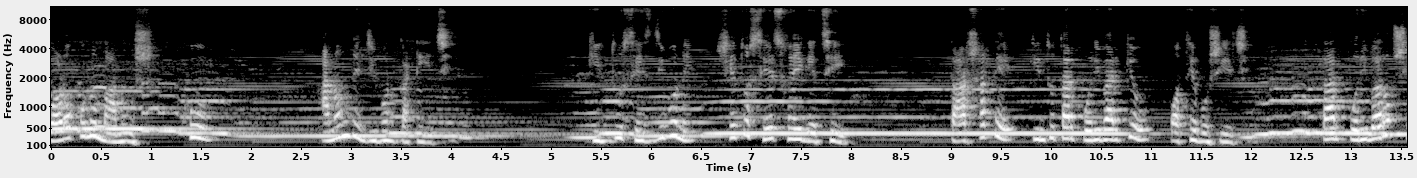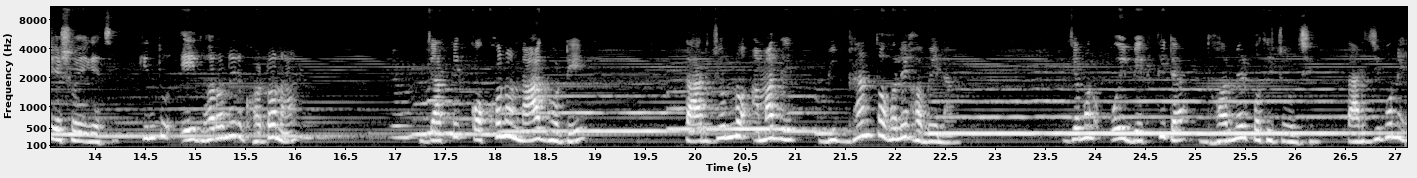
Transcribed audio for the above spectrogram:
বড় কোনো মানুষ খুব আনন্দে জীবন কাটিয়েছে। কিন্তু শেষ জীবনে সে তো শেষ হয়ে গেছেই। তার সাথে কিন্তু তার পরিবারকেও পথে বসিয়েছে। তার পরিবারও শেষ হয়ে গেছে। কিন্তু এই ধরনের ঘটনা যাতে কখনো না ঘটে, তার জন্য আমাদের বিভ্রান্ত হলে হবে না। যেমন ওই ব্যক্তিটা ধর্মের পথে চলছে, তার জীবনে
